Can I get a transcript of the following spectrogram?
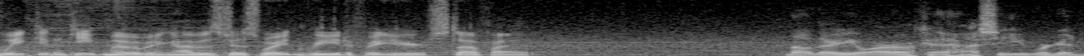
we can keep moving. I was just waiting for you to figure your stuff out. No, there you are. Okay, I see you. We're good.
